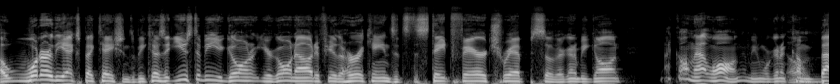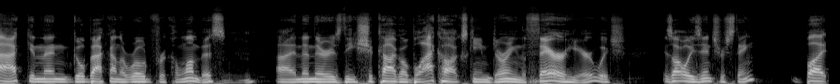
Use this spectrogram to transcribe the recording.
Uh, what are the expectations? Because it used to be you're going you're going out if you're the Hurricanes, it's the state fair trip, so they're going to be gone. Not gone that long. I mean, we're going to come back and then go back on the road for Columbus, uh, and then there is the Chicago Blackhawks game during the fair here, which is always interesting. But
